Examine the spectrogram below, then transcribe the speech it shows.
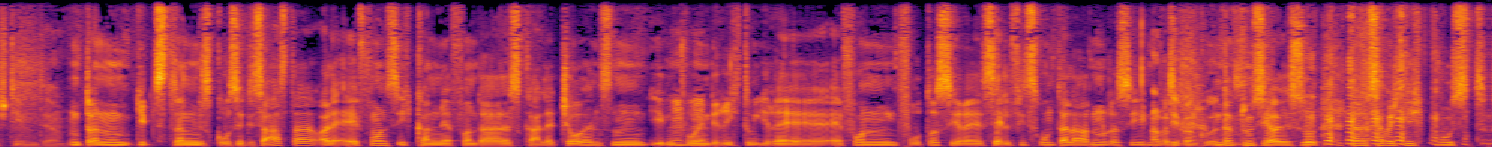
Das stimmt, ja. Und dann gibt's dann das große Desaster, alle iPhones. Ich kann mir von der Scarlett Johansson irgendwo Mhm. in die Richtung ihre iPhone-Fotos, ihre Selfies runterladen oder so irgendwas. Aber die waren gut. Und dann tun sie alles so, na, das habe ich nicht gewusst.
